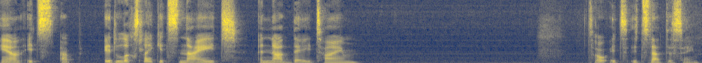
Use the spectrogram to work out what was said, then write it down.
And it's up it looks like it's night and not daytime. So it's it's not the same.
